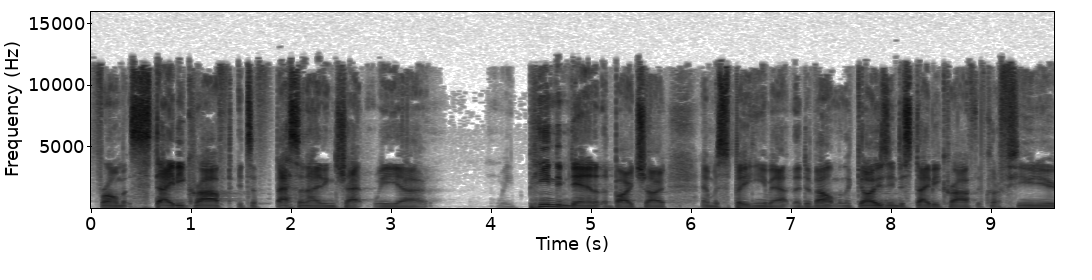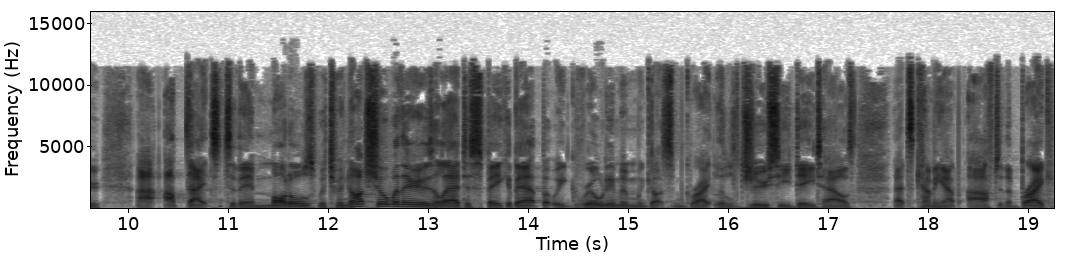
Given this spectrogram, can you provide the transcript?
from Stabicraft. It's a fascinating chat. We uh, pinned him down at the boat show and was speaking about the development that goes into Stabicraft. They've got a few new uh, updates to their models, which we're not sure whether he was allowed to speak about, but we grilled him and we got some great little juicy details. That's coming up after the break.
